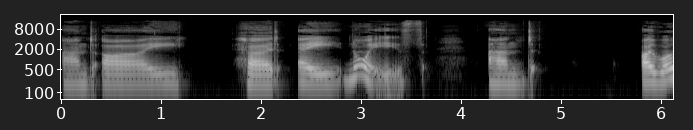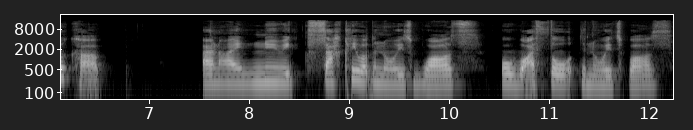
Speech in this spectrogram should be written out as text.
and I heard a noise and I woke up and I knew exactly what the noise was or what I thought the noise was.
